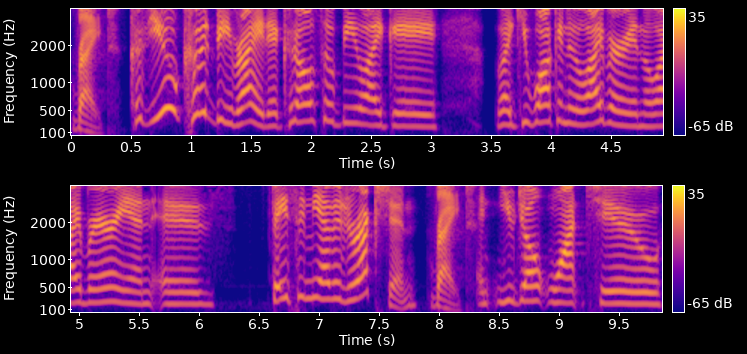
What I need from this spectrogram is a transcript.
right? Because you could be right. It could also be like a, like you walk into the library and the librarian is facing the other direction Right. and you don't want to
